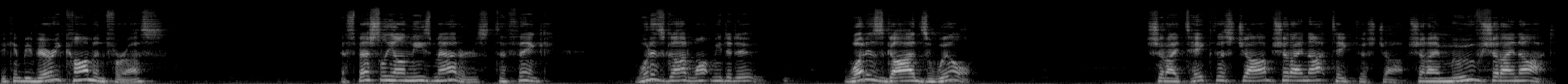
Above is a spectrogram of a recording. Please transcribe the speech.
It can be very common for us especially on these matters, to think, what does God want me to do? What is God's will? Should I take this job? Should I not take this job? Should I move? Should I not?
